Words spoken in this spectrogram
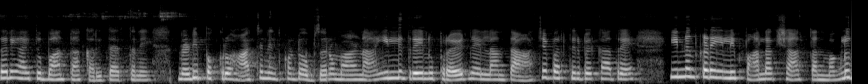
ಸರಿ ಆಯಿತು ಬಾ ಅಂತ ಕರಿತಾ ಇರ್ತಾನೆ. ನಡಿಪಕ್ಕರು ಆಚೆ ನಿಂತ್ಕೊಂಡು ಒಬ್ಸರ್ವ್ ಮಾಡೋಣ, ಇಲ್ಲಿದ್ರೆ ಏನು ಪ್ರಯೋಜನ ಇಲ್ಲ ಅಂತ ಆಚೆ ಬರ್ತಿರ್ಬೇಕಾದ್ರೆ, ಇನ್ನೊಂದು ಕಡೆ ಇಲ್ಲಿ ಪಾಲಾಕ್ಷ ತನ್ನ ಮಗಳು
